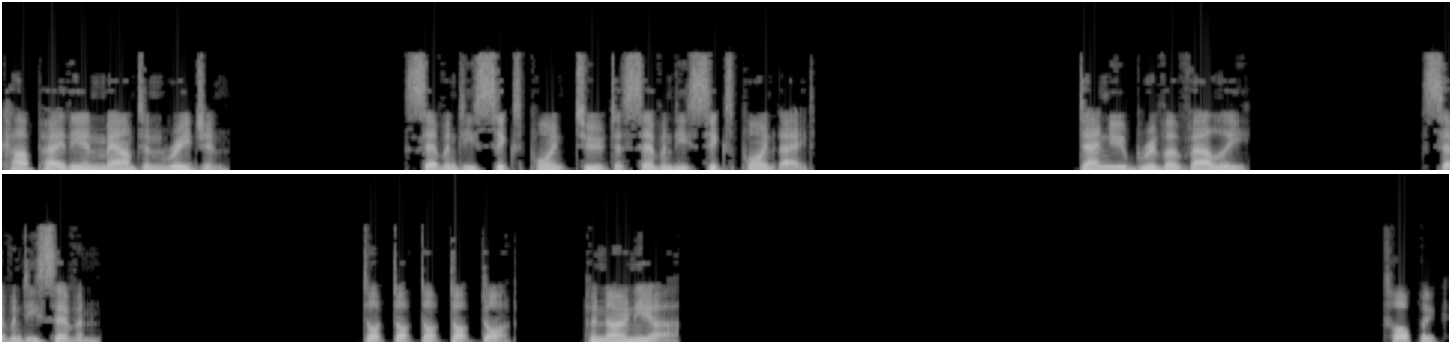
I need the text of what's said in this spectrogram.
Carpathian Mountain region. 76.2 to 76.8 Danube River Valley. 77 dot dot dot dot dot. Pannonia Topic.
